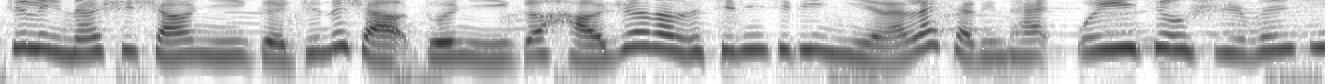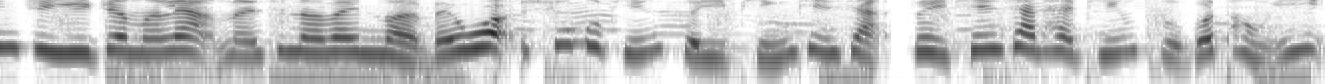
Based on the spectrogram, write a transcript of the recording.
这里呢是少你一个真的少，多你一个好热闹的谢天谢地你来了小电台，唯一就是温馨治愈正能量，暖心暖胃暖被窝，胸不平可以平天下，所以天下太平，祖国统一。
